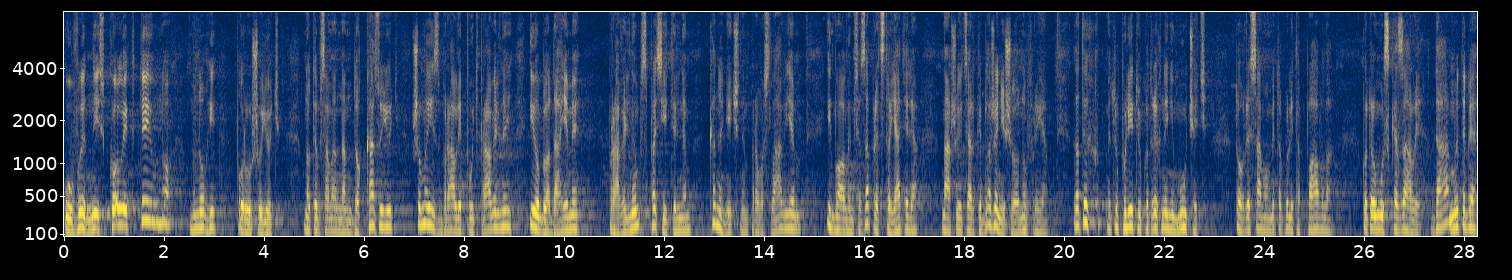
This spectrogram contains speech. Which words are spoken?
уви, колективно многі порушують. Но тим самим нам доказують, що ми збрали путь правильний і обладаємо правильним спасительним канонічним православ'ям і молимося за предстоятеля нашої церкви, блаженнішого Онуфрія, за тих митрополітів, котрих нині мучать, того ж самого митрополіта Павла, котрому сказали, да, ми тебе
